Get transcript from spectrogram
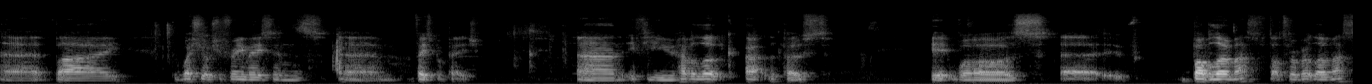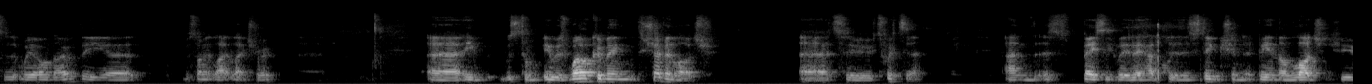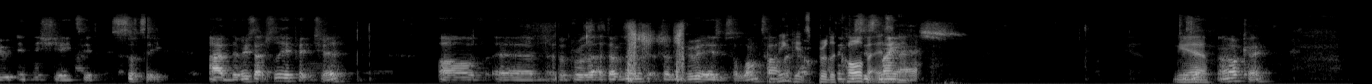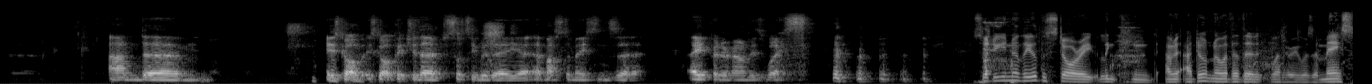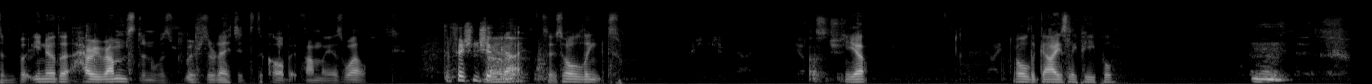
uh, by the West Yorkshire Freemasons um, Facebook page, and if you have a look at the post, it was uh, Bob Lomas, Dr. Robert Lomas, that we all know, the uh, Masonic Light lecturer. Uh, he was to, he was welcoming the Chevin Lodge uh, to Twitter and as basically they had the distinction of being the lodge who initiated Sooty. And there is actually a picture of, um, of a brother. I don't know. I don't know who it is. It's a long time ago. I think ago. it's Brother think Corbett, isn't it? Yeah. it? Oh, okay. And um, it's got it's got a picture there of Sooty with a, uh, a Master Mason's uh, apron around his waist. So do you know the other story linking? I mean, I don't know whether the, whether he was a Mason, but you know that Harry Ramsden was was related to the Corbett family as well. the fish and chip Yeah. guy. So it's all linked. That's. Yep. All the Guiseley people. Mm.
